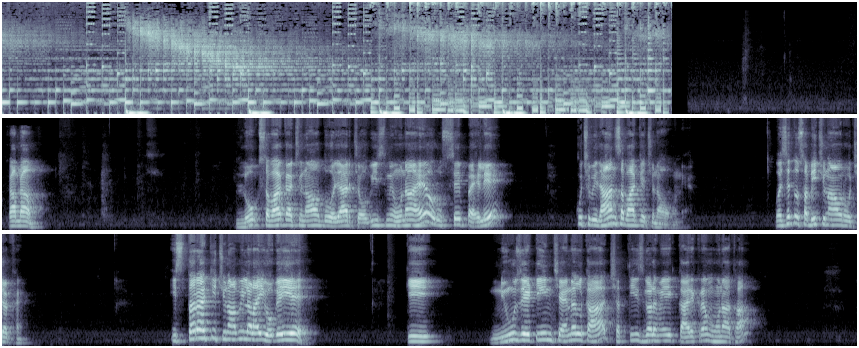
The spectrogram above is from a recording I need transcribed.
राम राम लोकसभा का चुनाव 2024 में होना है और उससे पहले कुछ विधानसभा के चुनाव होने हैं। वैसे तो सभी चुनाव रोचक हैं। इस तरह की चुनावी लड़ाई हो गई है कि न्यूज़ 18 चैनल का छत्तीसगढ़ में एक कार्यक्रम होना था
